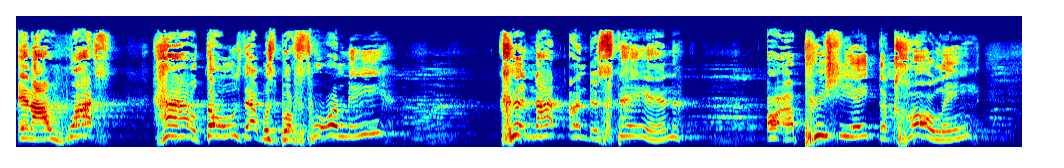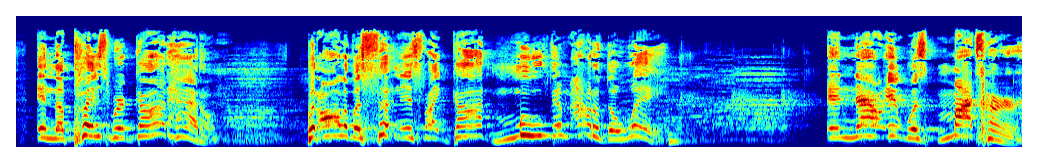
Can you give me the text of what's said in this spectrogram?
And I watched how those that was before me could not understand or appreciate the calling in the place where God had them. But all of a sudden, it's like God moved them out of the way. And now it was my turn.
